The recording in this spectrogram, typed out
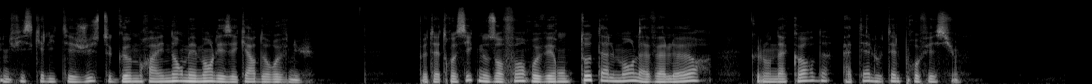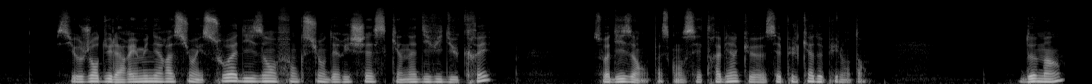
une fiscalité juste gommera énormément les écarts de revenus. Peut-être aussi que nos enfants reverront totalement la valeur que l'on accorde à telle ou telle profession. Si aujourd'hui la rémunération est soi-disant fonction des richesses qu'un individu crée, soi-disant, parce qu'on sait très bien que c'est plus le cas depuis longtemps. Demain,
